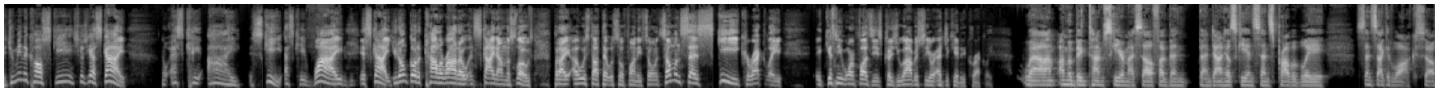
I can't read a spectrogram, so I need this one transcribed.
did you mean to call ski? She goes, yeah, sky. No, S K I is ski. S K Y is sky. You don't go to Colorado and sky down the slopes. But I always thought that was so funny. So when someone says ski correctly, it gives me warm fuzzies because you obviously are educated correctly. Well, I'm I'm a big time skier myself. I've been been downhill skiing since probably since I could walk. So,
